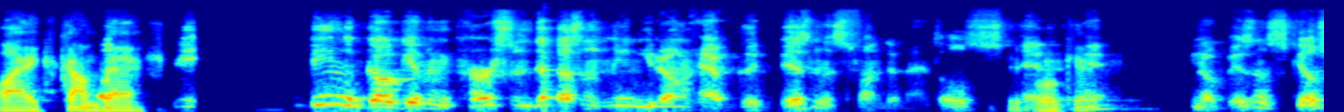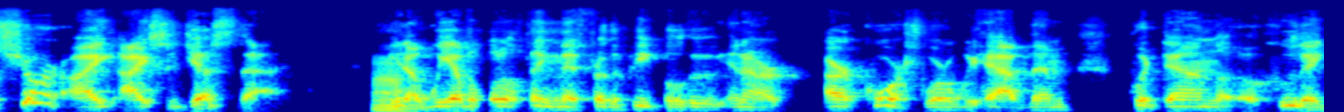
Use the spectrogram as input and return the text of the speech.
like come back? Being a go-giving person doesn't mean you don't have good business fundamentals and, Okay. and, you know business skills. Sure, I, I suggest that. Uh, You know, we have a little thing that for the people who in our our course where we have them put down the, who they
